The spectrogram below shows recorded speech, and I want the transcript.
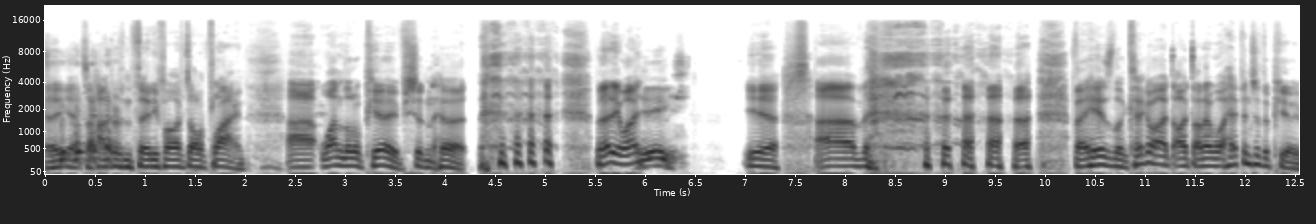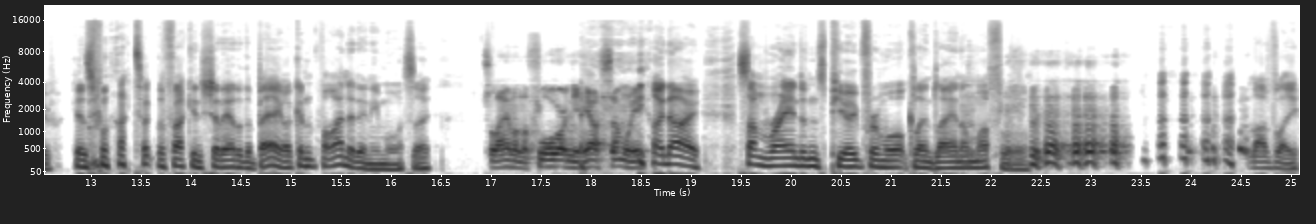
uh, yeah, it's a $135 plane. Uh, one little pube shouldn't hurt. but anyway, Jeez. yeah. Um, but here's the kicker. I, I don't know what happened to the pube because when I took the fucking shit out of the bag, I couldn't find it anymore. So It's laying on the floor in your house somewhere. I know some random's pube from Auckland laying on my floor. Lovely.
